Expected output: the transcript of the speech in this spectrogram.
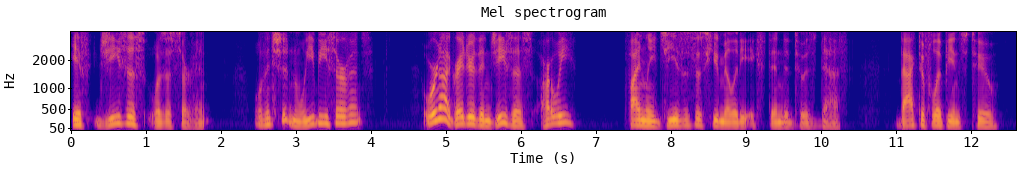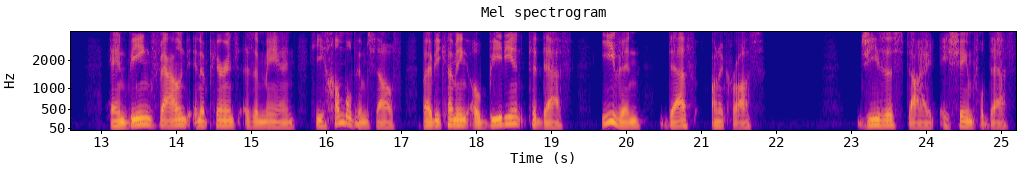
If Jesus was a servant, well, then shouldn't we be servants? We're not greater than Jesus, are we? Finally, Jesus' humility extended to his death. Back to Philippians 2. And being found in appearance as a man, he humbled himself by becoming obedient to death, even death on a cross. Jesus died a shameful death,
